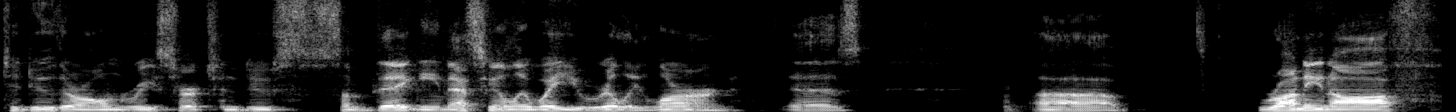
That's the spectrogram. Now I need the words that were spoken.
to do their own research and do some digging. That's the only way you really learn is uh, running off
